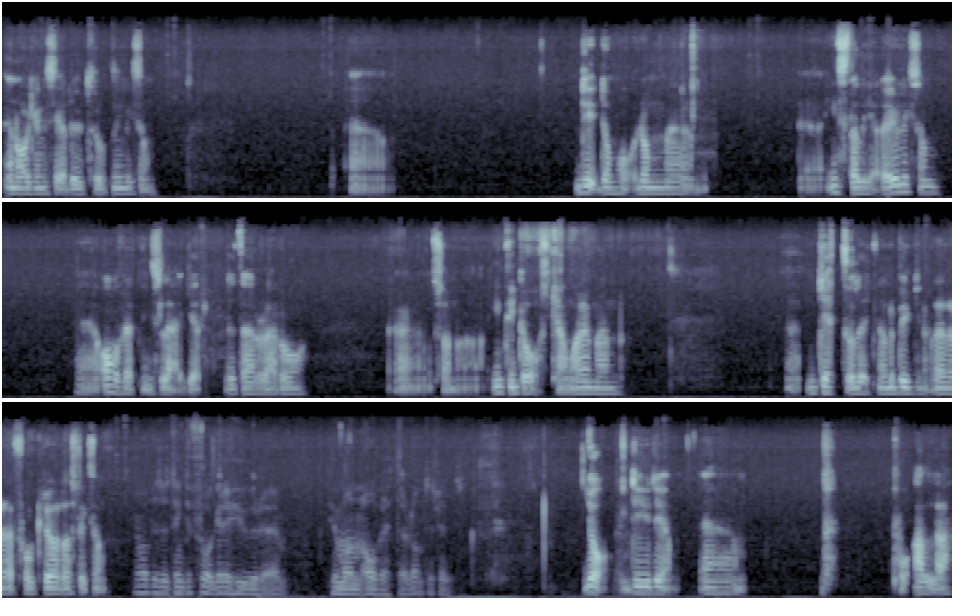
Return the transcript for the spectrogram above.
en organiserad utrotning liksom. De, de, de eh, installerar ju liksom eh, avrättningsläger lite här och där och eh, sådana, inte gaskammare men gettoliknande byggnader där folk dödas liksom. Ja precis, jag tänkte fråga dig hur, hur man avrättade dem till slut. Ja, det är ju det. På alla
